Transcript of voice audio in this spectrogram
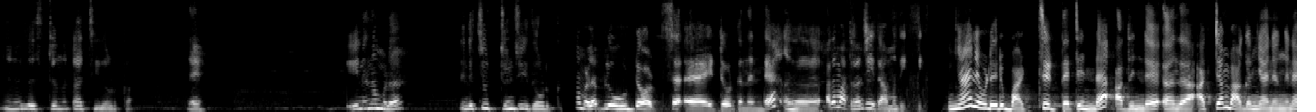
ഇങ്ങനെ ജസ്റ്റ് ഒന്ന് ടച്ച് ചെയ്ത് കൊടുക്കാം. ഏ ഇനി നമ്മൾ ഇതിന്റെ ചുറ്റും ചെയ്ത് കൊടുക്കുക നമ്മൾ ബ്ലൂ ഡോട്ട്സ് ഇട്ട് കൊടുക്കുന്നുണ്ട്. അത് മാത്രം ചെയ്താൽ മതി. ഞാനിവിടെ ഒരു ബഡ്സ് എടുത്തിട്ടുണ്ട്. അതിന്റെ എന്താ അറ്റം ഭാഗം ഞാനിങ്ങനെ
